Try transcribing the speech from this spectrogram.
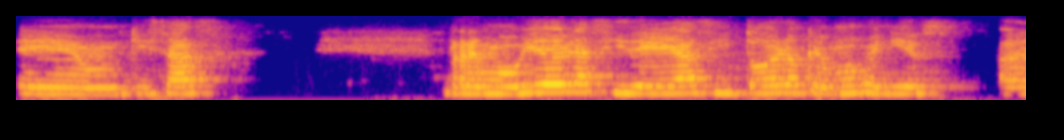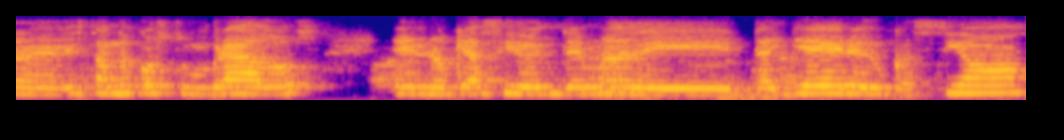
em, quizás removido las ideas y todo lo que hemos venido eh, estando acostumbrados en lo que ha sido el tema de taller, educación,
